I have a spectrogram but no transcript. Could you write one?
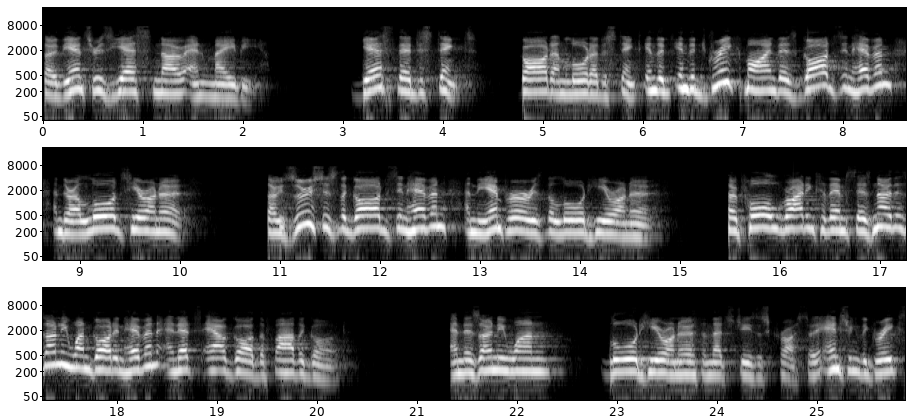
so the answer is yes, no, and maybe. Yes, they're distinct. God and Lord are distinct. In the, in the Greek mind, there's gods in heaven and there are lords here on earth. So Zeus is the gods in heaven and the emperor is the Lord here on earth. So Paul, writing to them, says, No, there's only one God in heaven, and that's our God, the Father God. And there's only one Lord here on earth, and that's Jesus Christ. So answering the Greeks,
